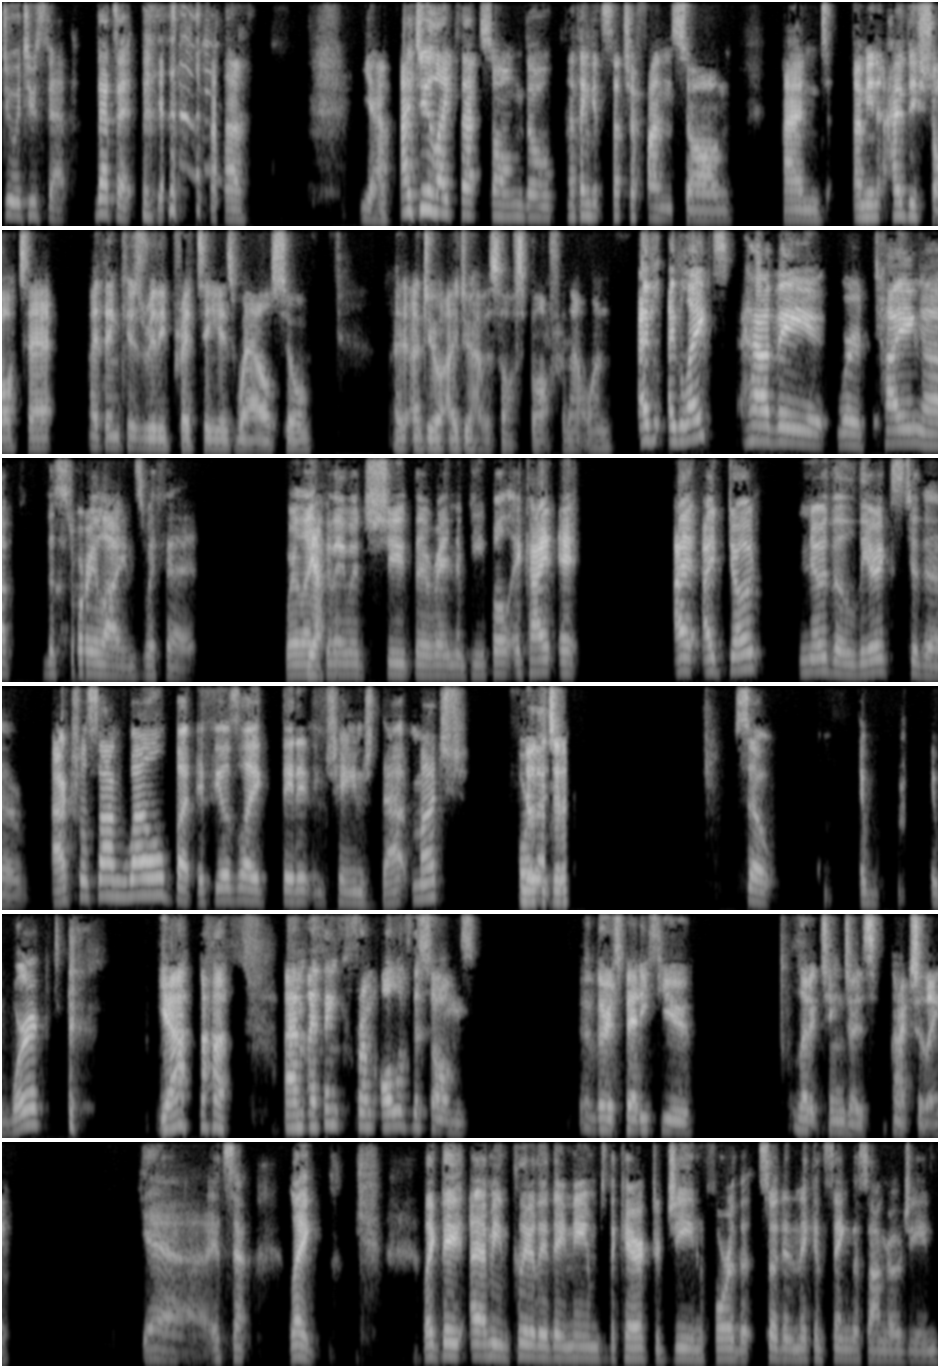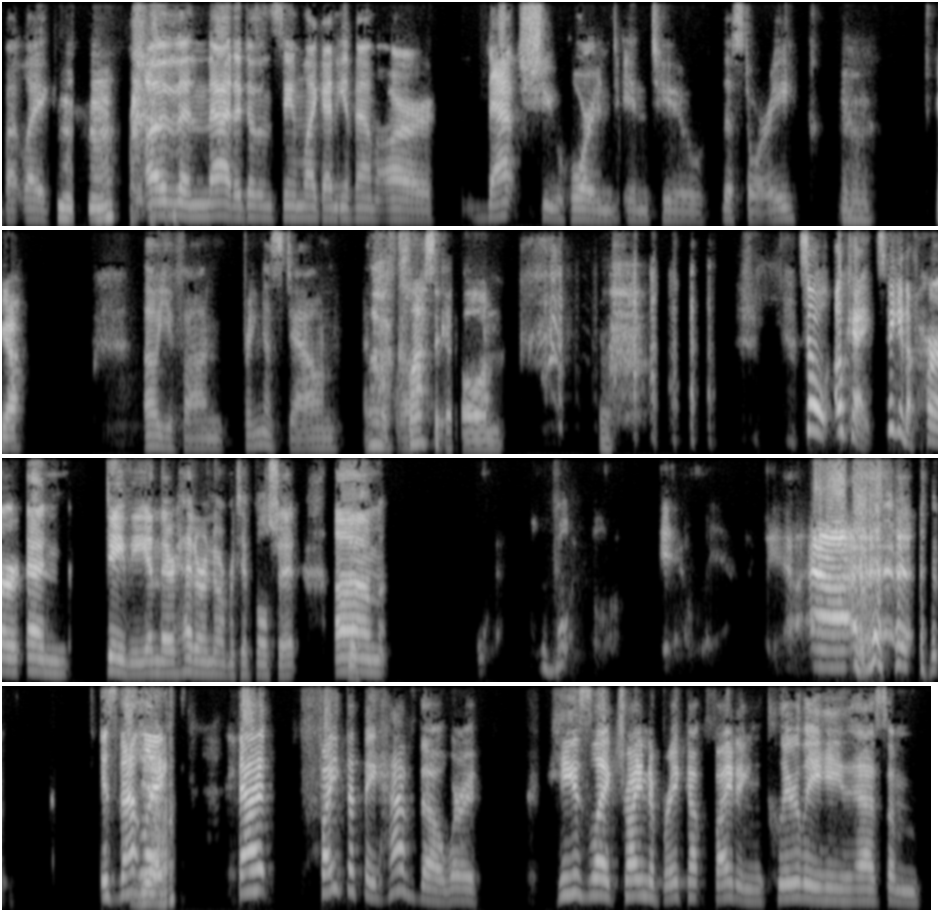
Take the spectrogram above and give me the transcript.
do a two step. That's it. Uh, yeah, I do like that song though. I think it's such a fun song, and I mean how they shot it, I think is really pretty as well. So I, I do, I do have a soft spot for that one. I I liked how they were tying up the storylines with it, where like Yeah. they would shoot the random people. It kind it. I I don't know the lyrics to the actual song well, but it feels like they didn't change that much for no, that they didn't. so it it worked. Yeah, uh-huh. Um, I think from all of the songs, there's very few lyric changes actually. yeah, it's uh, like like they. I mean, clearly they named the character Jean for the so then they can sing the song "Oh Jean." But like other than that, it doesn't seem like any of them are that shoehorned into the story. Mhm. Yeah, Oh, Yvonne, bring us down. Oh, classic at on. So, okay, speaking of her and Davy and their heteronormative bullshit, um, uh, is that Yeah. like that fight that they have though, where he's like trying to break up fighting? Clearly, he has some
